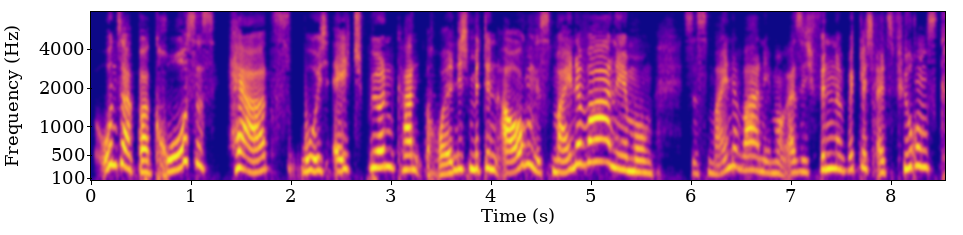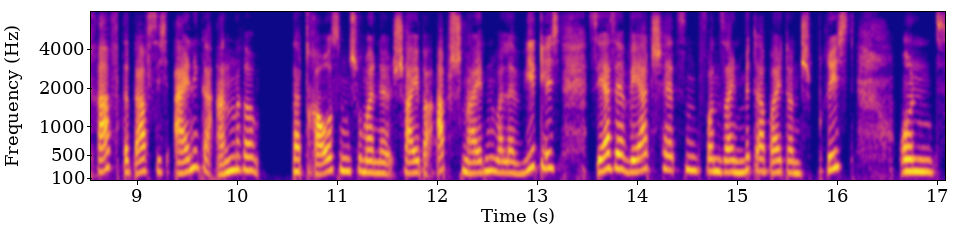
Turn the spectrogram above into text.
unsagbar großes Herz, wo ich echt spüren kann, roll nicht mit den Augen, ist meine Wahrnehmung. Es ist meine Wahrnehmung. Also ich finde wirklich als Führungskraft, da darf sich einige andere da draußen schon mal eine Scheibe abschneiden, weil er wirklich sehr, sehr wertschätzend von seinen Mitarbeitern spricht und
